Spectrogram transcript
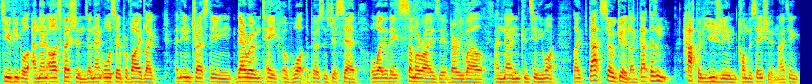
to people and then ask questions and then also provide like an interesting their own take of what the person's just said or whether they summarize it very well and then continue on like that's so good like that doesn't happen usually in conversation i think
